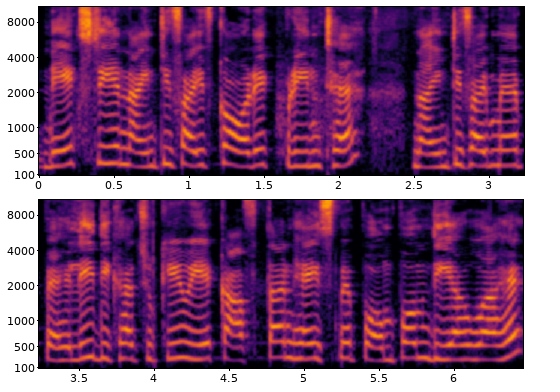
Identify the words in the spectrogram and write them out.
नेक्स्ट ये 95 का और एक प्रिंट है। 95 मैं पहले ही दिखा चुकी हूँ। ये काफ्तान है, इसमें पॉम पॉम दिया हुआ है।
